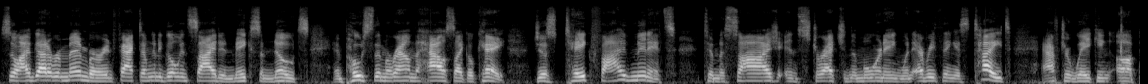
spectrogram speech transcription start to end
So I've got to remember, in fact, I'm going to go inside and make some notes and post them around the house like, okay, just take five minutes to massage and stretch in the morning when everything is tight after waking up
